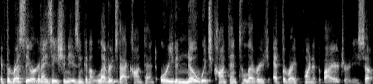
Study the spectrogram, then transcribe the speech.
if the rest of the organization isn't going to leverage that content or even know which content to leverage at the right point of the buyer journey so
